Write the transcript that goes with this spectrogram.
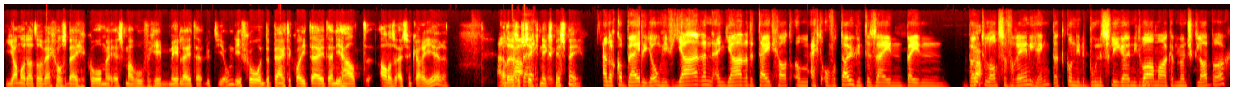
jammer dat er Weghorst bijgekomen is. Maar we hoeven geen medelijden te hebben. Luc de Jong die heeft gewoon beperkte kwaliteit. En die haalt alles uit zijn carrière. En En daar is er op zich bij- niks mis mee. En er komt bij, de Jong heeft jaren en jaren de tijd gehad om echt overtuigend te zijn bij een buitenlandse vereniging. Dat kon hij de Bundesliga niet waarmaken in Mönchengladbach.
